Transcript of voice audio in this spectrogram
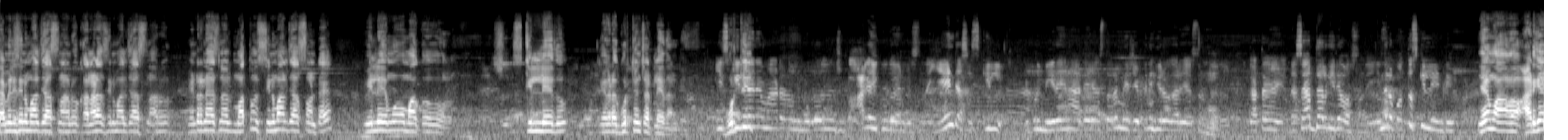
తమిళ సినిమాలు చేస్తున్నారు. కన్నడ సినిమాలు చేస్తున్నారు. ఇంటర్నేషనల్ మొత్తం సినిమాలు చేస్తుంటే వీళ్ళేమో మాకు స్కిల్ లేదు. ఇక్కడ గుర్తించట్లేదండి. ఈ స్కిల్ అనే మాట రెండు మూడు రోజుల నుంచి బాగా ఎక్కువగా అనిపిస్తుంది. ఏంటి అసలు స్కిల్? ఇప్పుడు మీరైనా అదే చేస్తారో? మీరు చెప్పిన హీరో గారు చేస్తుంటారు. గత దశాబ్దాలకు ఇదే వస్తుంది. ఇందులో కొత్త స్కిల్ ఏంటి? ఏం అడిగే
